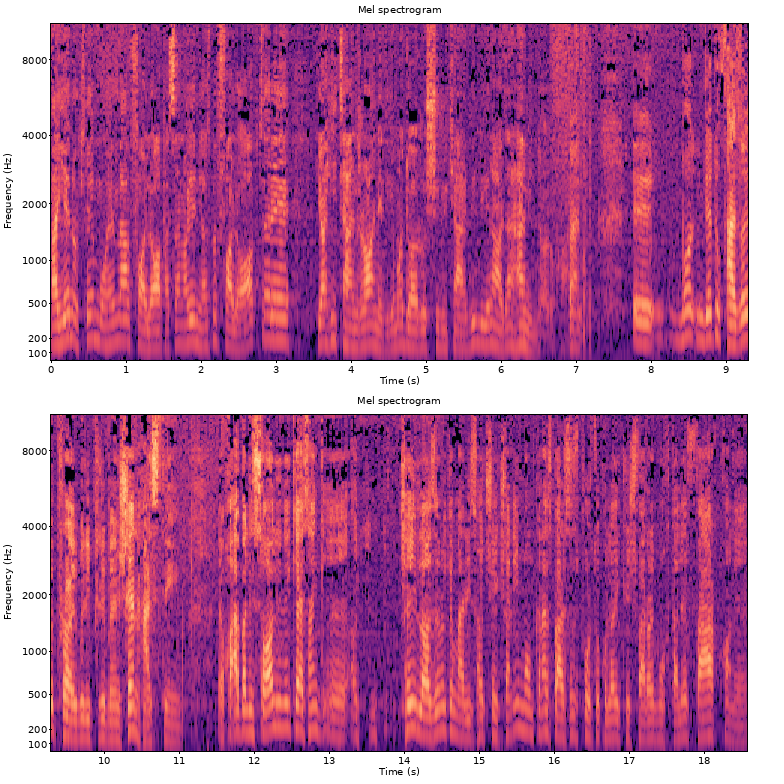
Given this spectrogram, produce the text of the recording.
و یه نکته مهم هم follow-up اصلا آیا نیاز به follow-up داره یا هیت رانه دیگه؟ ما دارو شروع کردیم دیگه نهایتا همین دارو خواهیم. بله. ما اینجا تو فضای primary prevention هستیم. خب اولین سوال اینه که اصلا کی لازمه که مریض ها چکشن این ممکن است بر اساس های کشورهای مختلف فرق کنه.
